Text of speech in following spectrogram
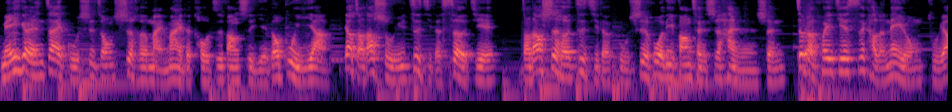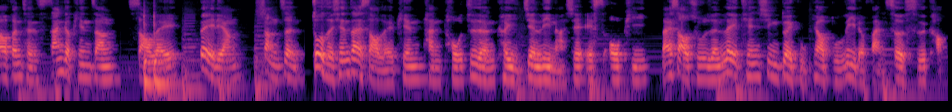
每一个人在股市中适合买卖的投资方式也都不一样，要找到属于自己的色阶。找到适合自己的股市获利方程式和人生。这本灰阶思考的内容主要分成三个篇章：扫雷、备粮、上阵。作者先在扫雷篇谈投资人可以建立哪些 SOP，来扫除人类天性对股票不利的反射思考，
